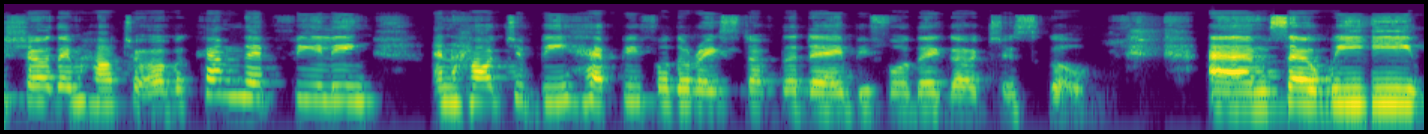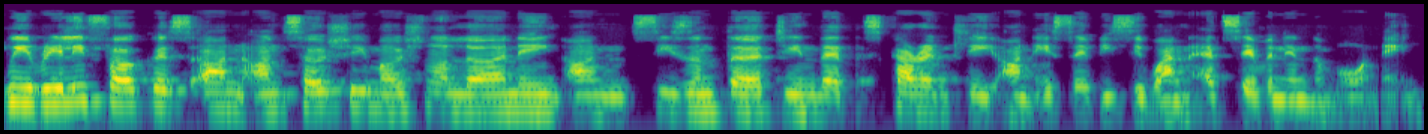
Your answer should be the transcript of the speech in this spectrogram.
show them how to overcome that feeling and how to be happy for the rest of the day before they go to school. Um, so we we really focus on on social emotional learning on season 13 that's currently on SABC One at seven in the morning.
